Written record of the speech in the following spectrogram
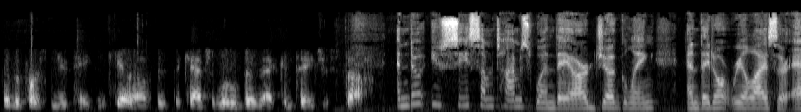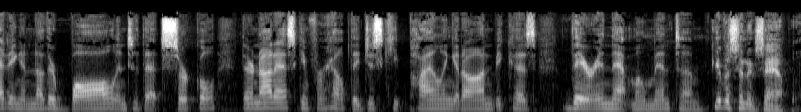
for the person you're taking care of is to catch a little bit of that contagious stuff. And don't you see sometimes when they are juggling and they don't realize they're adding another ball into that circle? They're not asking for help. They just keep piling it on because they're in that momentum. Give us an example.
